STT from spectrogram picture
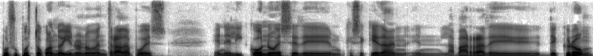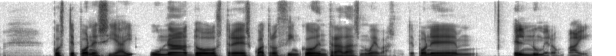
Por supuesto, cuando hay una nueva entrada, pues en el icono ese de que se queda en, la barra de, de Chrome, pues te pone si hay una, dos, tres, cuatro, cinco entradas nuevas. Te pone mm, el número ahí.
